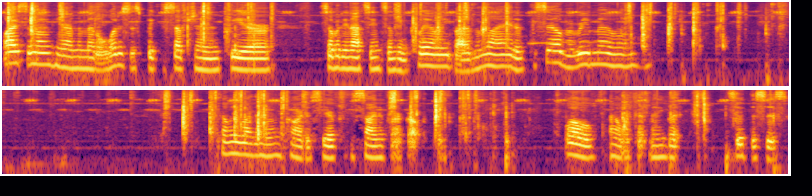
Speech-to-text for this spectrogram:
Why is the moon here in the middle? What is this big deception, fear, somebody not seeing something clearly by the light of the silvery moon? Tell me why the moon card is here for the sign of Virgo. Whoa, I don't want that many, but let's see what this is.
